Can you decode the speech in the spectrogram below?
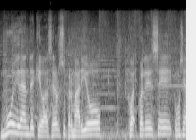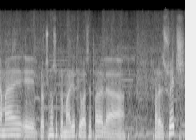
muy grande que va a ser Super Mario. ¿Cuál, cuál es, eh, cómo se llama eh, el próximo Super Mario que va a ser para la para el Switch?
